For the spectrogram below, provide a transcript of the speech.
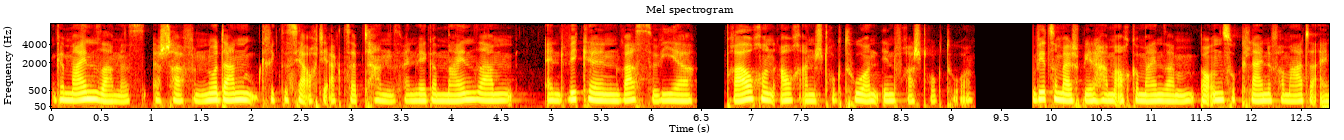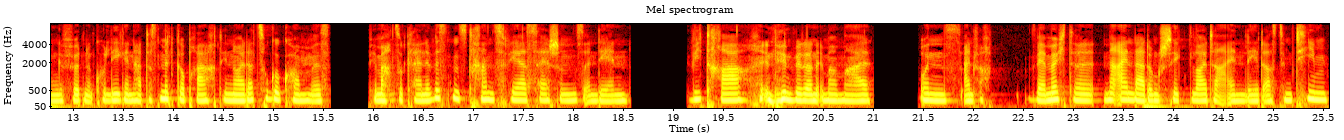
gemeinsames Erschaffen. Nur dann kriegt es ja auch die Akzeptanz, wenn wir gemeinsam entwickeln, was wir brauchen, auch an Struktur und Infrastruktur. Wir zum Beispiel haben auch gemeinsam bei uns so kleine Formate eingeführt. Eine Kollegin hat das mitgebracht, die neu dazugekommen ist. Wir machen so kleine Wissenstransfer-Sessions, in denen Vitra, in denen wir dann immer mal uns einfach, wer möchte, eine Einladung schickt, Leute einlädt aus dem Team.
